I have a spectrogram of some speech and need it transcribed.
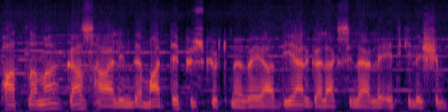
Patlama, gaz halinde madde püskürtme veya diğer galaksilerle etkileşim.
